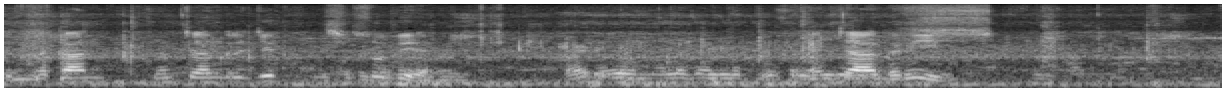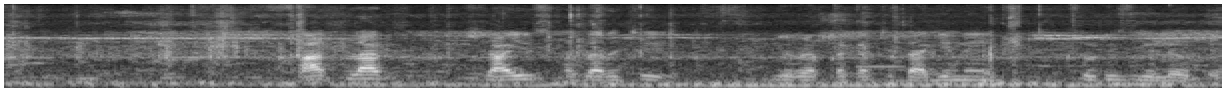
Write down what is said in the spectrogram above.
चंद्रकांत चंद्रजित यांच्या घरी सात लाख चाळीस हजाराचे वेगवेगळ्या प्रकारचे दागिने चोरीस गेले होते.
